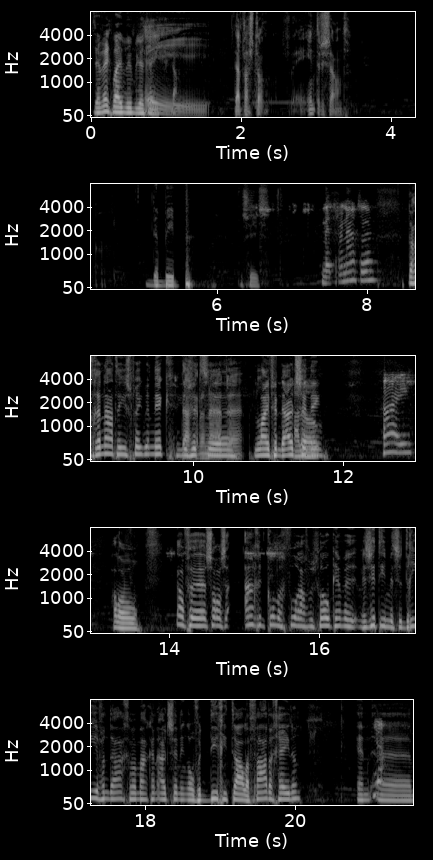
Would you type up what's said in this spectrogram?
Ze werkt bij de bibliotheek. hey, dat was toch interessant. De bib. Precies. Met Renate. Dag Renate, je spreekt met Nick. Je Dag zit eh, live in de uitzending. Hi. Hallo. Nou, eh, zoals aangekondigd vooraf besproken, hè, we, we zitten hier met z'n drieën vandaag. We maken een uitzending over digitale vaardigheden. En Ja. nou,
